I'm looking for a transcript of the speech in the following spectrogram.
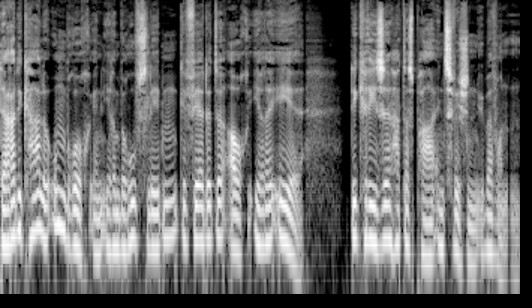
Der radikale Umbruch in ihrem Berufsleben gefährdete auch ihre Ehe. Die Krise hat das Paar inzwischen überwunden.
